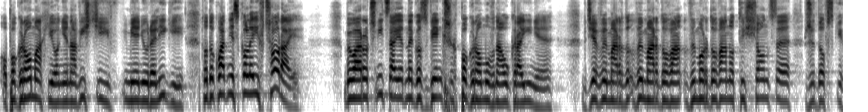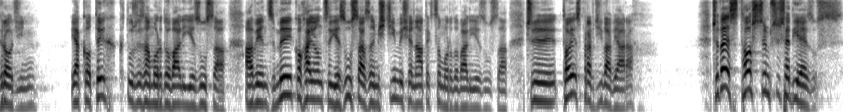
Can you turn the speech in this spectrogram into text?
o pogromach i o nienawiści w imieniu religii, to dokładnie z kolei wczoraj była rocznica jednego z większych pogromów na Ukrainie, gdzie wymordowano tysiące żydowskich rodzin jako tych, którzy zamordowali Jezusa. A więc my, kochający Jezusa, zemścimy się na tych, co mordowali Jezusa. Czy to jest prawdziwa wiara? Czy to jest to, z czym przyszedł Jezus?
